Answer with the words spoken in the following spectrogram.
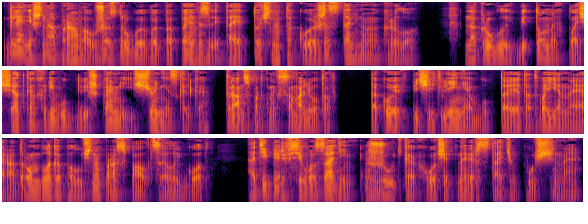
Глянешь направо, уже с другой ВПП взлетает точно такое же стальное крыло. На круглых бетонных площадках ревут движками еще несколько транспортных самолетов. Такое впечатление, будто этот военный аэродром благополучно проспал целый год. А теперь всего за день жуть как хочет наверстать упущенное.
